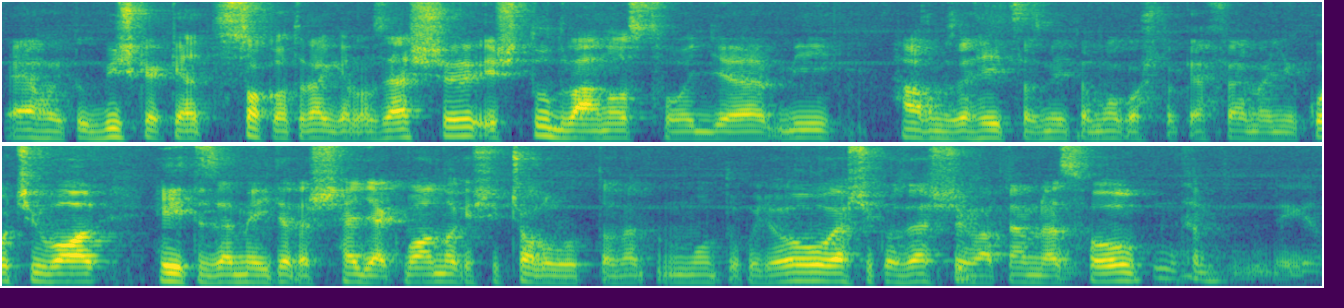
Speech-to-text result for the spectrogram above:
Elhagytuk Biskeket, szakadt reggel az eső, és tudván azt, hogy eh, mi 3700 méter magasra kell felmenjünk kocsival, 7000 méteres hegyek vannak, és így csalódottan, mert mondtuk, hogy ó, esik az eső, hát nem lesz hó. Nem, igen.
